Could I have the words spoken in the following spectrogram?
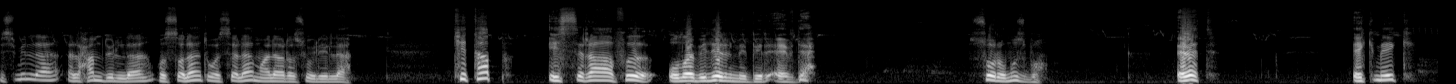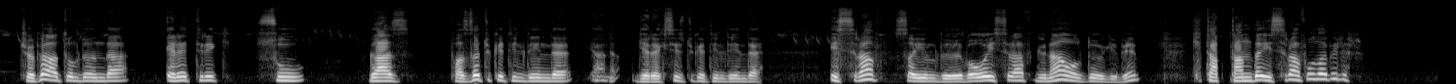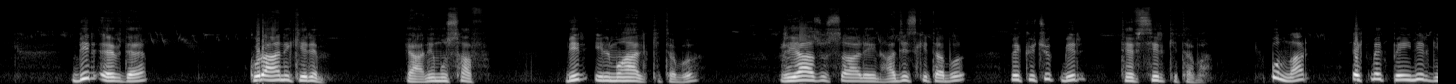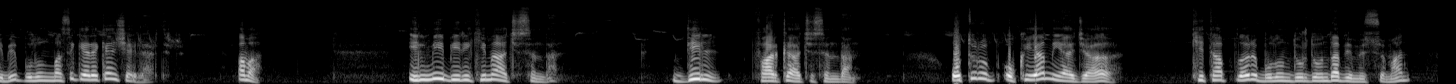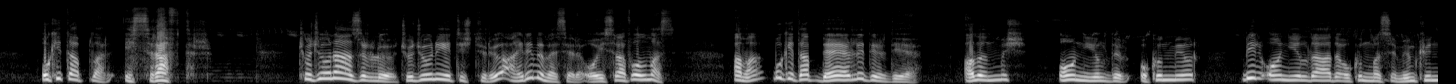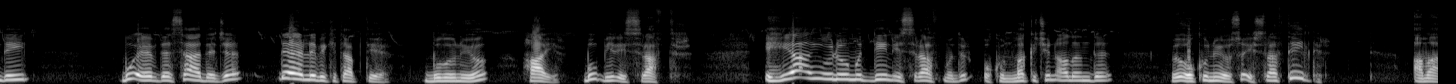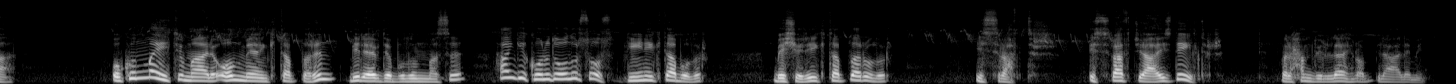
Bismillah, elhamdülillah, ve salatu ve selamu ala Resulillah. Kitap israfı olabilir mi bir evde? Sorumuz bu. Evet, ekmek çöpe atıldığında, elektrik, su, gaz fazla tüketildiğinde, yani gereksiz tüketildiğinde israf sayıldığı ve o israf günah olduğu gibi kitaptan da israf olabilir. Bir evde Kur'an-ı Kerim yani Mushaf, bir ilmuhal kitabı, Riyazu Salih'in hadis kitabı ve küçük bir tefsir kitabı. Bunlar ekmek peynir gibi bulunması gereken şeylerdir. Ama ilmi birikimi açısından, dil farkı açısından oturup okuyamayacağı kitapları bulundurduğunda bir Müslüman, o kitaplar israftır. Çocuğunu hazırlıyor, çocuğunu yetiştiriyor ayrı bir mesele. O israf olmaz. Ama bu kitap değerlidir diye alınmış, 10 yıldır okunmuyor. Bir 10 yıl daha da okunması mümkün değil. Bu evde sadece değerli bir kitap diye bulunuyor. Hayır, bu bir israftır. İhya-i Ulumuddin israf mıdır? Okunmak için alındı ve okunuyorsa israf değildir. Ama okunma ihtimali olmayan kitapların bir evde bulunması hangi konuda olursa olsun, dini kitap olur, beşeri kitaplar olur, israftır. İsraf caiz değildir. Velhamdülillahi Rabbil Alemin.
